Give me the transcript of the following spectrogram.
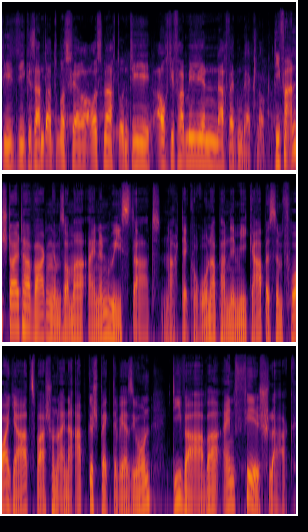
die die Gesamtatmosphäre ausmacht und die auch die Familien nach Wettenberg lockt. Die Veranstalter wagen im Sommer einen Restart. Nach der Corona-Pandemie gab es im Vorjahr zwar schon eine abgespeckte Version, die war aber ein Fehlschlag.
